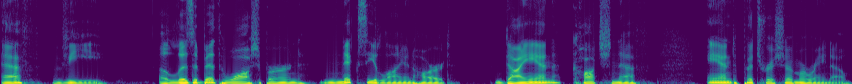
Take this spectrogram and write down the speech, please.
FV, Elizabeth Washburn, Nixie Lionheart, Diane Kochneff, and Patricia Moreno.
